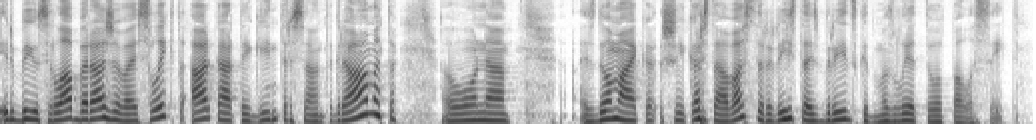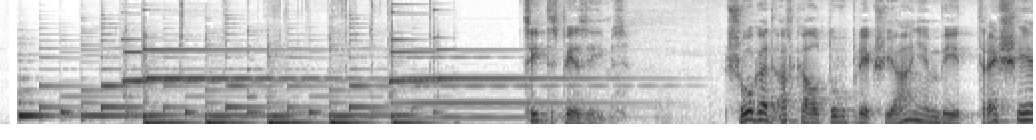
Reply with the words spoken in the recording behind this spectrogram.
ir bijusi laba raža vai slikta. ārkārtīgi interesanta grāmata. Un, uh, es domāju, ka šī karstā vasara ir īstais brīdis, kad mazliet to palasīt. Citas piezīmes. Šogad atkal tuvu priekš Jāņiem bija trešie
